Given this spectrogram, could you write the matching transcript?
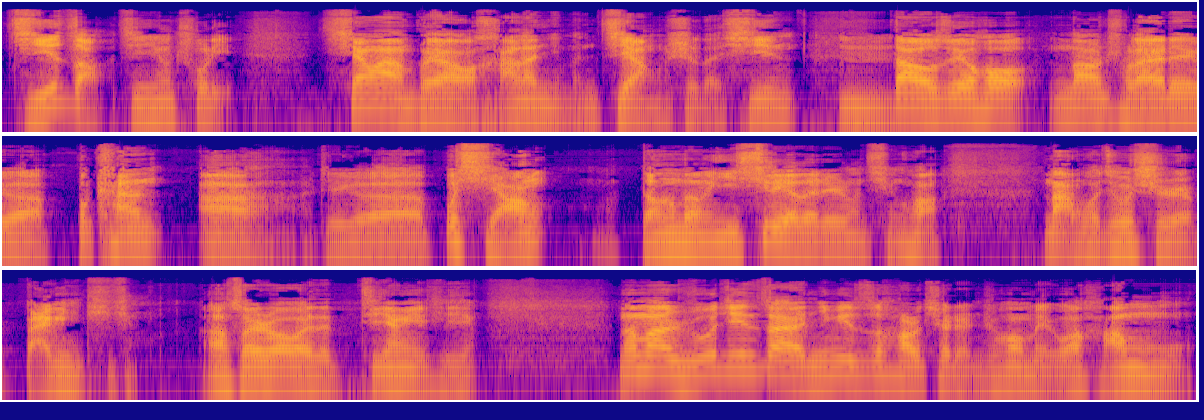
及早进行处理，千万不要寒了你们将士的心，嗯到最后闹出来这个不堪啊，这个不祥等等一系列的这种情况，那我就是白给你提醒啊。所以说，我就提前给你提醒。那么，如今在尼米兹号确诊之后，美国航母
